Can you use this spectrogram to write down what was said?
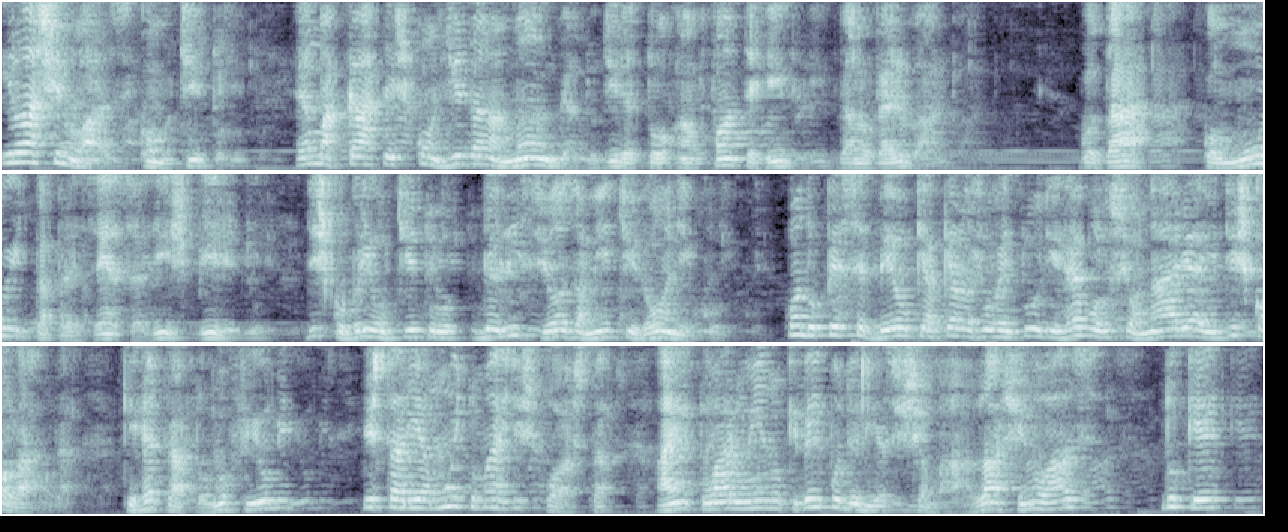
E La Chinoise, como título, é uma carta escondida na manga do diretor Enfant Terrible da Nouvelle Vague. Godard, com muita presença de espírito, descobriu um título deliciosamente irônico quando percebeu que aquela juventude revolucionária e descolada que retratou no filme estaria muito mais disposta a entoar um hino que bem poderia se chamar La Chinoise do que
